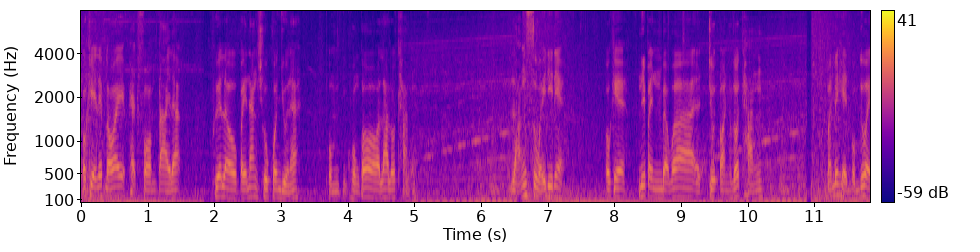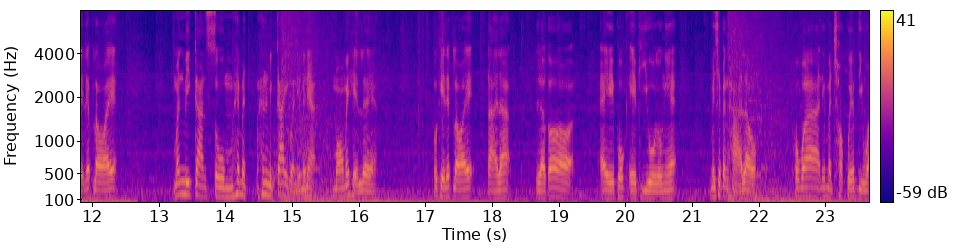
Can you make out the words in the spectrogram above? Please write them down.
โอเค เรียบร้อยแพลตฟอร์มตายแล้ว เพื่อเราไปนั่งชุบคนอยู่นะ ผมผมก็ล่ารถถัง หลังสวยดีเนี่ย โอเค นี่เป็นแบบว่าจุดอ่อนของรถถัง มันไม่เห็นผมด้วยเรียบร้อย มันมีการซูมให้มันให้มันใกล้กว่านี้ไหมเนี่ย มองไม่เห็นเลย โอเค เรียบร้อยตายแล้ว แล้วก็ไอ้พวก APU ตรงเนี้ยไม่ใช่ปัญหาเรา เพราะว่านี่มันช็อคเวฟดีไว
